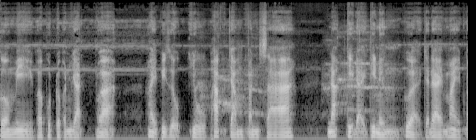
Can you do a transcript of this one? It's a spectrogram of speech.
ก็มีพระพุทธบัญญัติว่าให้พิสุอยู่พักจำพรรษา ณที่ใดที่หนึ่งเพื่อจะได้ไม่ไป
